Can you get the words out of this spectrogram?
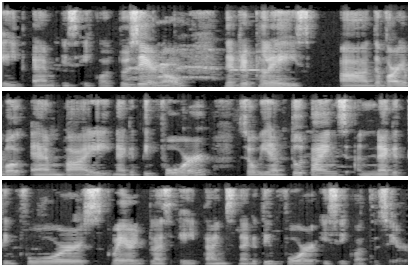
8m is equal to 0. Then replace uh, the variable m by negative 4. So we have 2 times negative 4 squared plus 8 times negative 4 is equal to 0.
